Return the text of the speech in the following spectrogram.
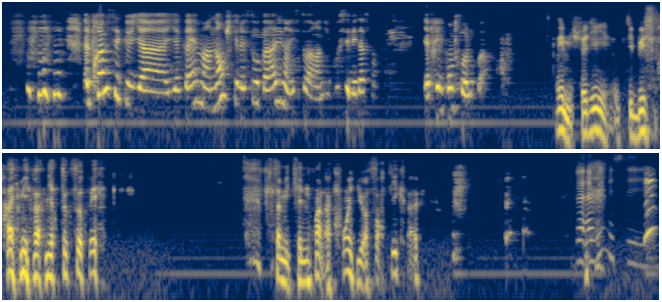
Le problème c'est qu'il y a, il y a quand même un ange qui est resté au paradis dans l'histoire. hein. Du coup, c'est Métatron. Il a pris le contrôle quoi. Oui, mais je te dis, au petit bus Prime, il va venir tout sauver. Putain, mais quel nom à la con il lui a sorti quand même. Bah ah oui, mais c'est.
